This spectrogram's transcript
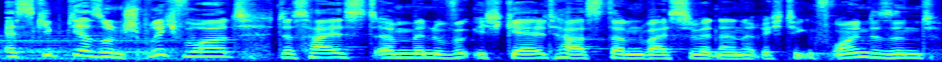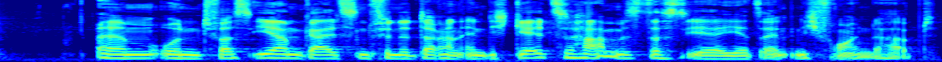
Es gibt ja so ein Sprichwort, das heißt, ähm, wenn du wirklich Geld hast, dann weißt du, wer deine richtigen Freunde sind. Ähm, und was ihr am geilsten findet, daran endlich Geld zu haben, ist, dass ihr jetzt endlich Freunde habt.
